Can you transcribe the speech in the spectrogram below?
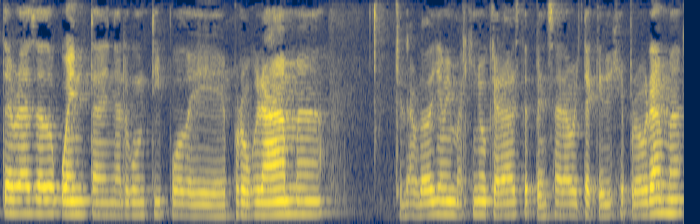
te habrás dado cuenta en algún tipo de programa, que la verdad ya me imagino que harás de pensar ahorita que dije programa,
